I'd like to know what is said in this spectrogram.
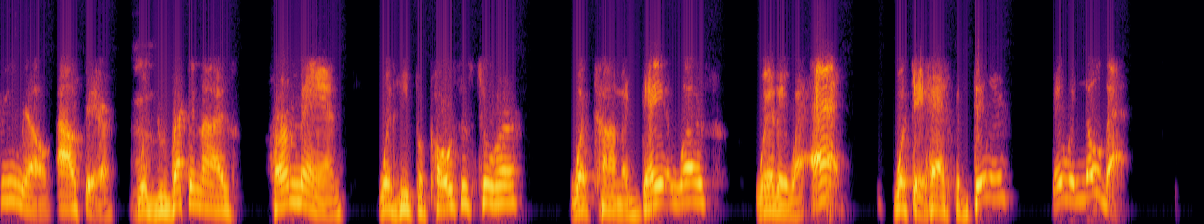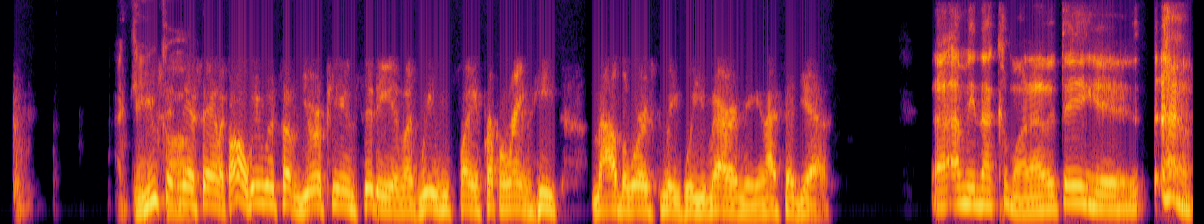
female out there would uh-huh. recognize her man when he proposes to her, what time of day it was, where they were at, what they had for dinner. They would know that. I You can't sitting call. there saying like, "Oh, we were in some European city and like we was playing Purple Rain." He mouthed the words to me, "Will you marry me?" And I said yes. Uh, I mean, now come on. Now the thing is,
